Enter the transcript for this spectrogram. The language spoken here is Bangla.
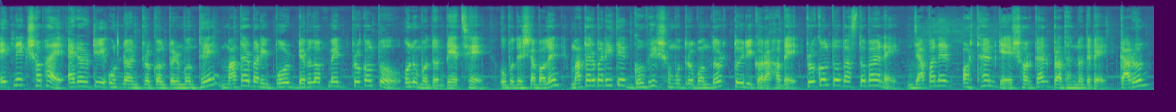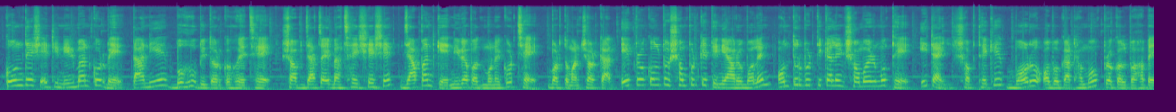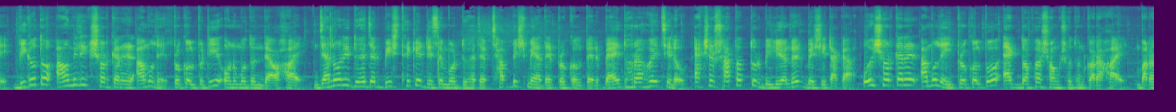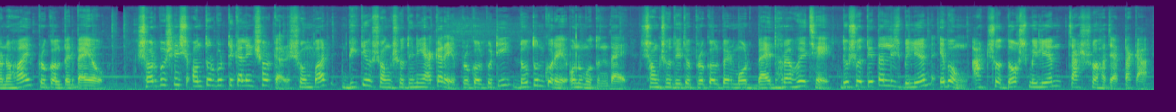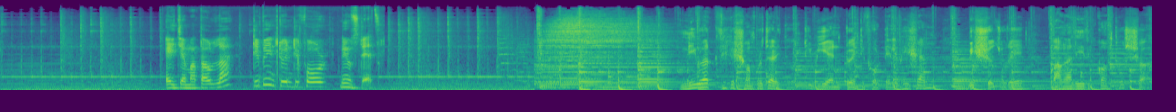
একনেক সভায় এগারোটি উন্নয়ন প্রকল্পের মধ্যে মাতারবাড়ি পোর্ট ডেভেলপমেন্ট প্রকল্প অনুমোদন পেয়েছে। উপদেষ্টা বলেন, মাতারবাড়িতে গভীর সমুদ্র বন্দর তৈরি করা হবে। প্রকল্প বাস্তবায়নে জাপানের অর্থায়নকে সরকার প্রাধান্য দেবে। কারণ, কোন দেশ এটি নির্মাণ করবে তা নিয়ে বহু বিতর্ক হয়েছে। সব যাচাই বাছাই শেষে জাপানকে নিরাপদ মনে করছে বর্তমান সরকার। এ প্রকল্প সম্পর্কে তিনি আরও বলেন, অন্তর্বর্তীকালীন সময়ের মধ্যে এটাই সব থেকে বড় অবকাঠামো প্রকল্প হবে। বিগত আওয়ামী লীগ সরকারের আমলে প্রকল্পটি অনুমোদন দেওয়া হয়। জানুয়ারি দু হাজার বিশ থেকে ডিসেম্বর দু হাজার ছাব্বিশ মেয়াদের প্রকল্পের ব্যয় ধরা হয়েছিল একশো সাতাত্তর বিলিয়নের বেশি টাকা। ওই সরকারের আমলেই প্রকল্প এক দফা সংশোধন করা হয়, বাড়ানো হয় প্রকল্পের ব্যয়ও। সর্বশেষ অন্তর্বর্তীকালীন সরকার সোমবার দ্বিতীয় সংশোধনী আকারে প্রকল্পটি নতুন করে অনুমোদন দেয়। সংশোধিত প্রকল্পের মোট ব্যয় ধরা হয়েছে দুশো বিলিয়ন এবং আটশো দশ মিলিয়ন চারশো হাজার টাকা। H M Ataullah TVN twenty four news desk. New York থেকে সম্প্রচারিত টিভিএন টোয়েন্টি ফোর টেলিভিশন, বিশ্বজুড়ে বাঙালির কণ্ঠস্বর।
